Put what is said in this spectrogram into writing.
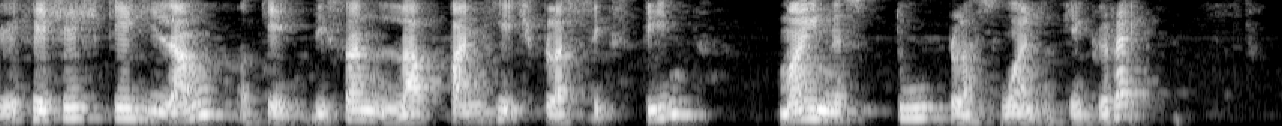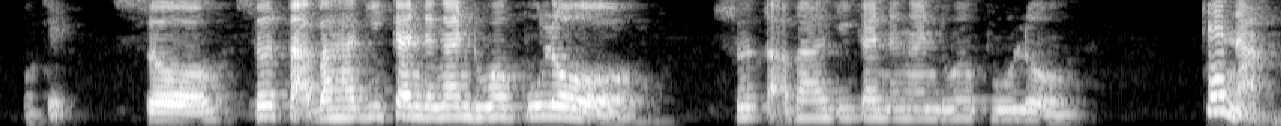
Okay, HHK hilang. Okay, this one 8H plus 16 minus 2 plus 1. Okay, correct. Okay, so, so tak bahagikan dengan 20. So, tak bahagikan dengan 20. Can ah?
